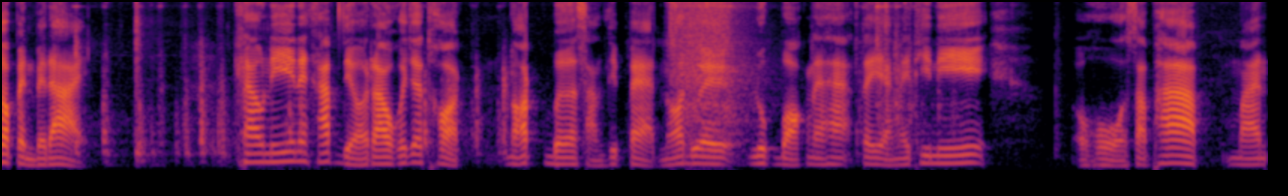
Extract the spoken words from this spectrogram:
ก็เป็นไปได้ คราวนี้นะครับ เดี๋ยวเราก็จะถอดน็อตเบอร์ 38เนาะด้วยลูกบล็อกนะฮะ แต่อย่างในที่นี้ โอ้โห สภาพมัน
